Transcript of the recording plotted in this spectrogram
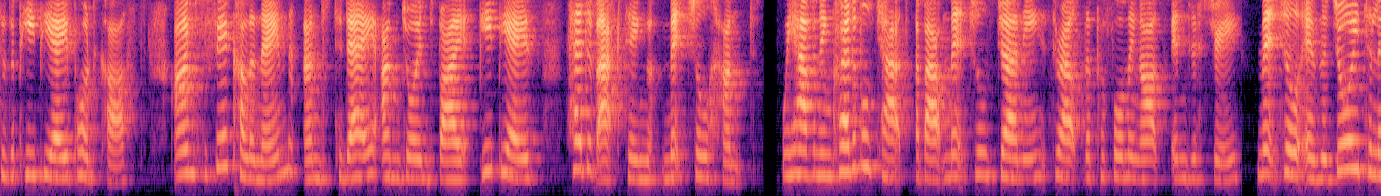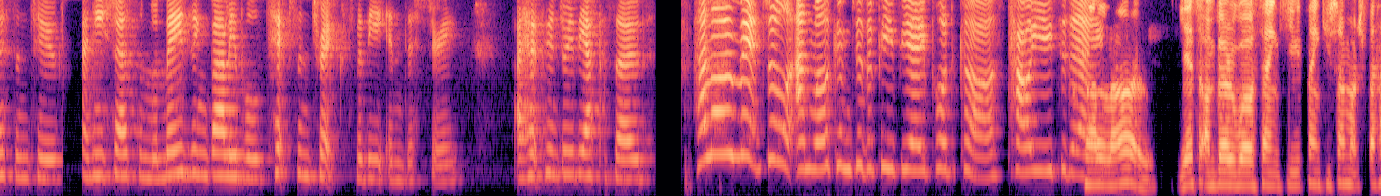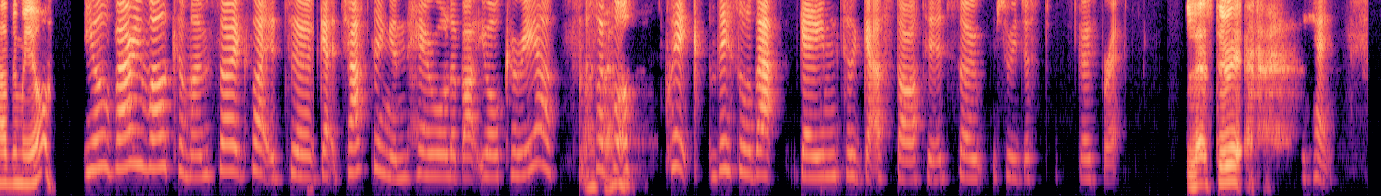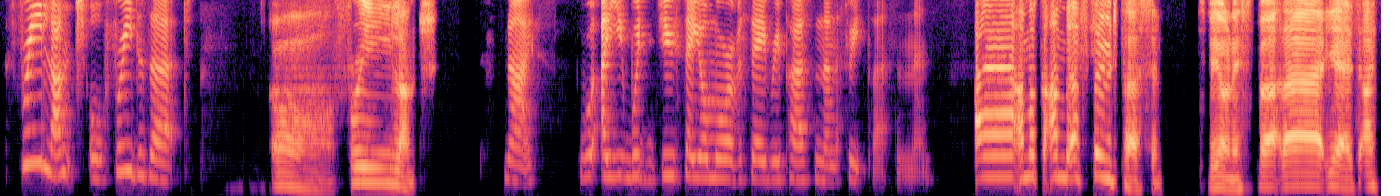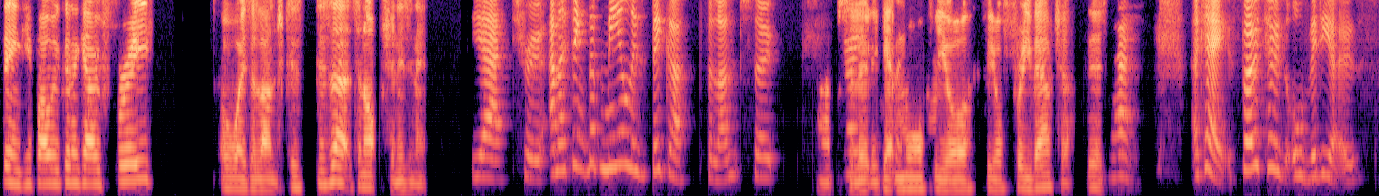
and welcome back to the PPA podcast. I'm Sophia Cullinane, and today I'm joined by PPA's Head of Acting, Mitchell Hunt. We have an incredible chat about Mitchell's journey throughout the performing arts industry. Mitchell is a joy to listen to, and he shares some amazing, valuable tips and tricks for the industry. I hope you enjoy the episode. Hello, Mitchell, and welcome to the PPA podcast. How are you today? Hello. Yes, I'm very well, thank you. Thank you so much for having me on. You're very welcome. I'm so excited to get chatting and hear all about your career. Okay. So I've got a quick this or that game to get us started. So should we just go for it? Let's do it. Okay. Free lunch or free dessert? Oh, free lunch. Nice. Are You, would you say you're more of a savoury person than a sweet person then? Uh, I'm a I'm a food person to be honest, but uh, yes, I think if I were going to go free, always a lunch because dessert's an option, isn't it? Yeah, true. And I think the meal is bigger for lunch, so absolutely get more for your for your free voucher. Good. Yeah. Okay, photos or videos?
